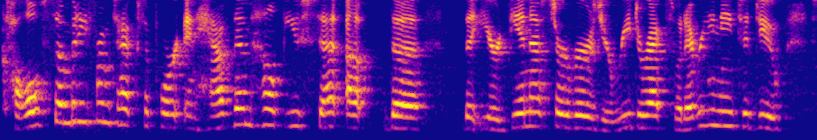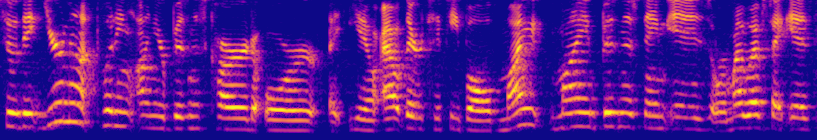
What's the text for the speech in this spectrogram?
call somebody from tech support, and have them help you set up the that your DNS servers, your redirects, whatever you need to do, so that you're not putting on your business card or uh, you know out there to people. My my business name is or my website is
